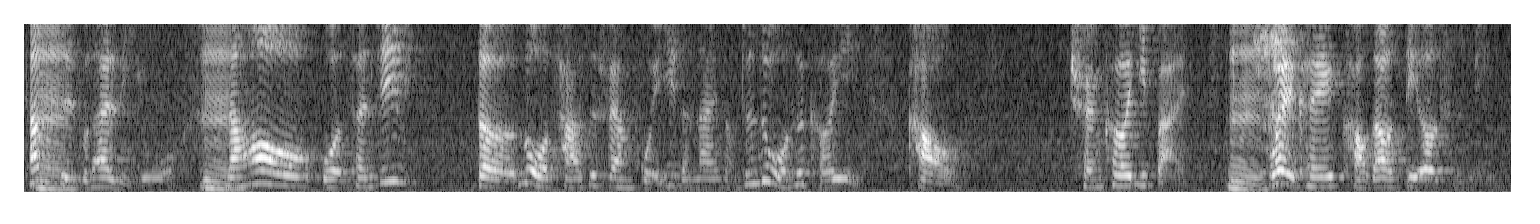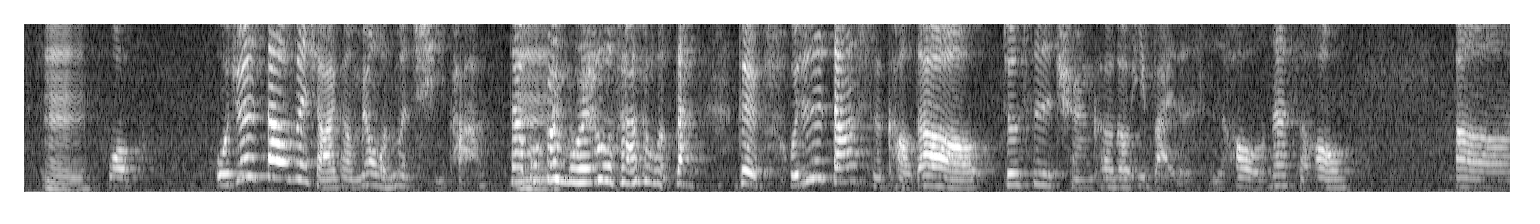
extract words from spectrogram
他们其实不太理我。嗯，然后我成绩的落差是非常诡异的那一种，就是我是可以考全科一百，嗯，我也可以考到第二十名，嗯，我我觉得大部分小孩可能没有我那么奇葩，大部分不会落差那么大。嗯、对，我就是当时考到就是全科都一百的时候，那时候，呃，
